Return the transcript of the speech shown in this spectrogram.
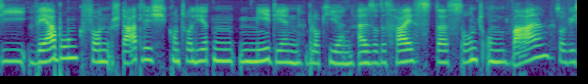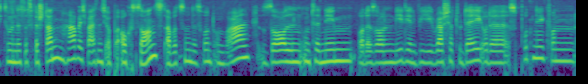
die Werbung von staatlich kontrollierten Medien blockieren. Also das heißt, dass rund um Wahlen, so wie ich zumindest es verstanden habe, ich weiß nicht, ob auch sonst, aber zumindest rund um Wahlen, sollen Unternehmen oder sollen Medien wie Russia Today oder Sputnik von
